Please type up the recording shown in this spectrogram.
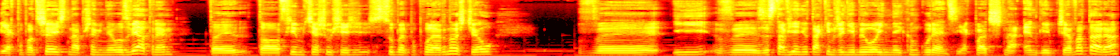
jak popatrzyłeś na Przeminęło z wiatrem, to, to film cieszył się super popularnością, w, i w zestawieniu takim, że nie było innej konkurencji. Jak patrzysz na Endgame czy Awatara,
